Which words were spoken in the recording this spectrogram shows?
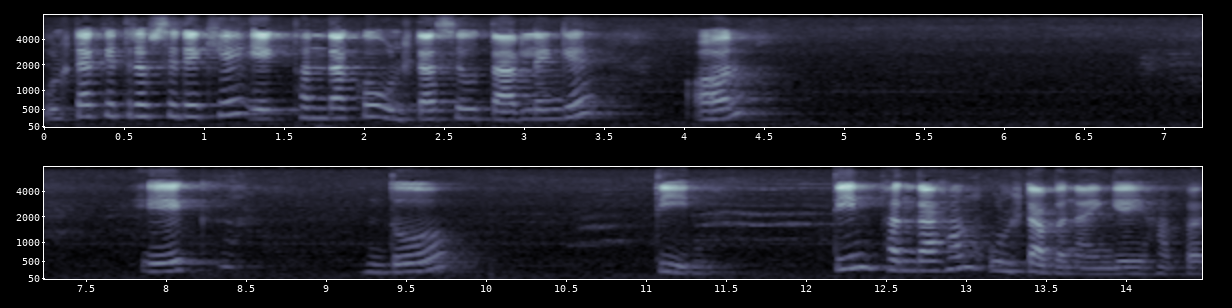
उल्टा की तरफ़ से देखिए, एक फंदा को उल्टा से उतार लेंगे और एक दो, तीन। तीन फंदा हम उल्टा बनाएँगे यहाँ पर।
